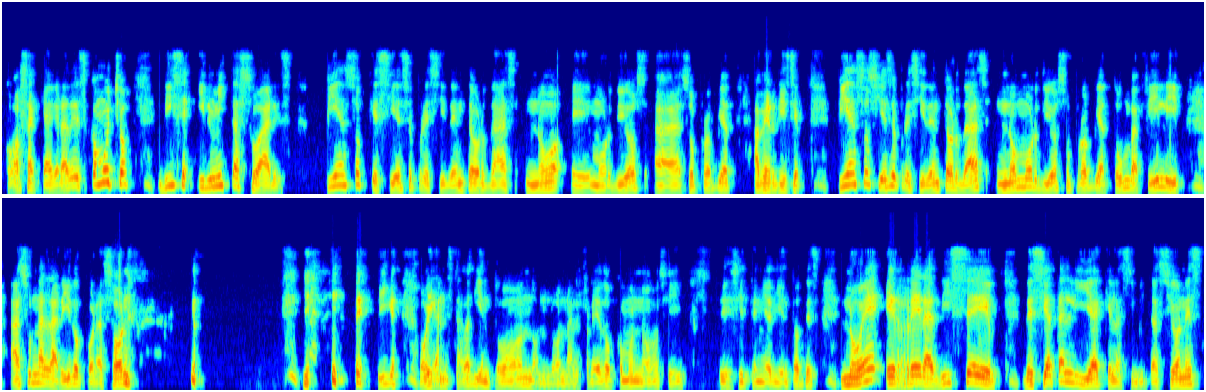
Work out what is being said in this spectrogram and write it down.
cosa que agradezco mucho. Dice Irmita Suárez, pienso que si ese presidente Ordaz no eh, mordió a su propia, a ver, dice, pienso si ese presidente Ordaz no mordió su propia tumba, Philip, haz un alarido corazón. oigan, estaba dientón, don, don Alfredo, ¿cómo no? Sí, sí, sí tenía dientotes. Noé Herrera dice, decía Talía que las invitaciones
